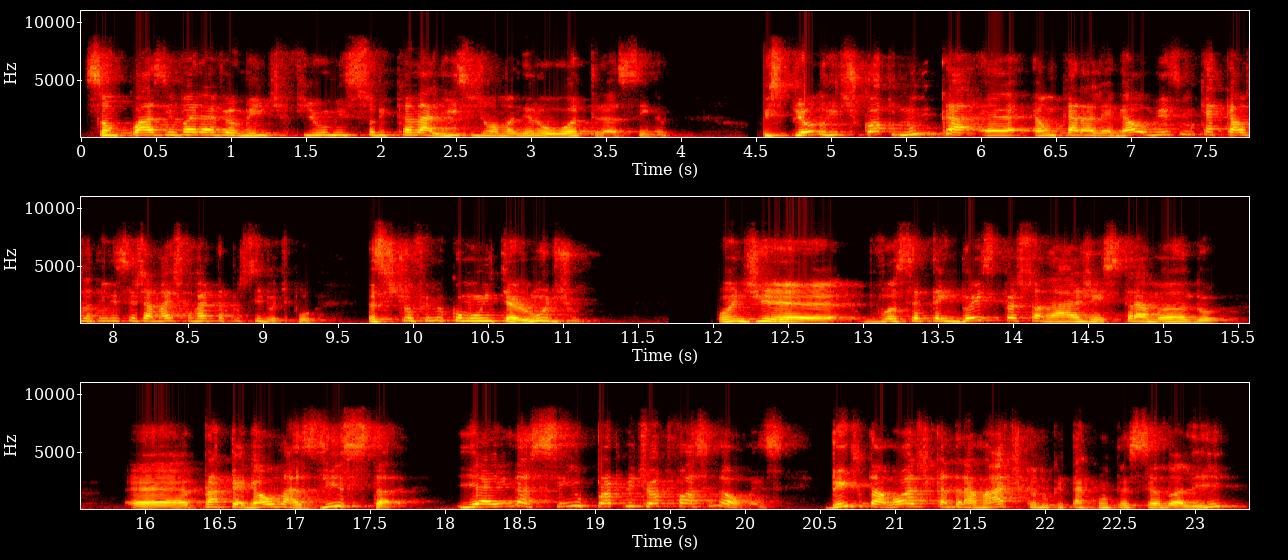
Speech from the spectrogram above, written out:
são quase invariavelmente filmes sobre canalice de uma maneira ou outra. Assim, o espião do Hitchcock nunca é, é um cara legal, mesmo que a causa dele seja a mais correta possível. Tipo, assistir um filme como um Interlúdio, onde você tem dois personagens tramando é, para pegar o nazista e ainda assim o próprio Hitchcock fala assim, não, mas dentro da lógica dramática do que está acontecendo ali,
